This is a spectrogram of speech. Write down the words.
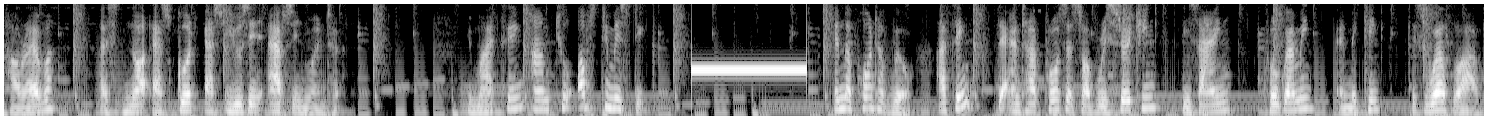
However, it's not as good as using Apps Inventor. You might think I'm too optimistic. In my point of view, I think the entire process of researching, designing, programming, and making is worthwhile.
